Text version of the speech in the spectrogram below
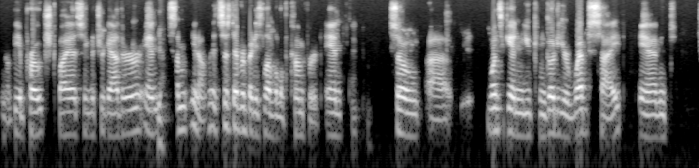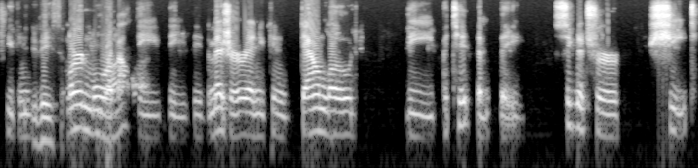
you know, be approached by a signature gatherer. And Yeah. some, you know, it's just everybody's level of comfort. And so, uh, once again, you can go to your website and you can learn more about the, the, the, the measure and you can download the peti- the, the signature sheet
